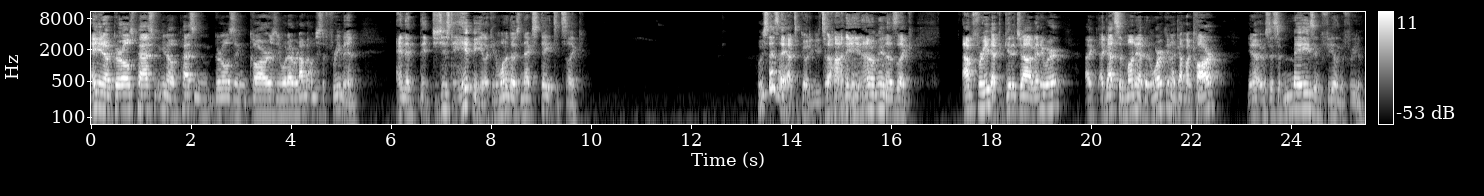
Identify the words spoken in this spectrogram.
And you know, girls pass, you know, passing girls in cars and whatever, and I'm, I'm just a free man. And it, it just hit me like in one of those next states. It's like, who says I have to go to Utah? you know what I mean? I was like, I'm free. I could get a job anywhere. I, I got some money. I've been working. I got my car. You know, it was this amazing feeling of freedom.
